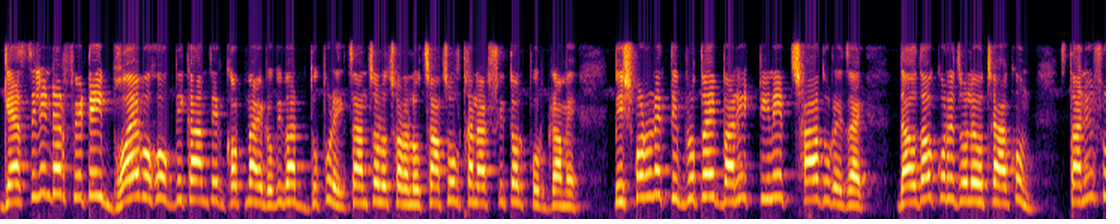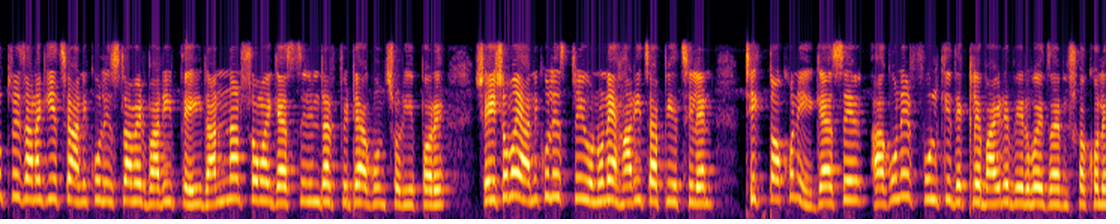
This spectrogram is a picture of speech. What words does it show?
গ্যাস সিলিন্ডার ফেটেই ভয়াবহ অগ্নিকান্তের ঘটনায় রবিবার দুপুরে চাঞ্চল্য ছড়ালো চাঁচল থানার শীতলপুর গ্রামে। বিস্ফোরণের তীব্রতায় বাড়ির টিনের ছাদ উড়ে যায় দাউ দাও করে জ্বলে ওঠে আগুন। স্থানীয় সূত্রে জানা গিয়েছে, আনিকুল ইসলামের বাড়িতেই রান্নার সময় গ্যাস সিলিন্ডার ফেটে আগুন ছড়িয়ে পড়ে। সেই সময় আনিকুলের স্ত্রী উনুনে হাঁড়ি চাপিয়েছিলেন। ঠিক তখনই গ্যাসে আগুনের ফুলকি দেখলে বাইরে বের হয়ে যান সকলে।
